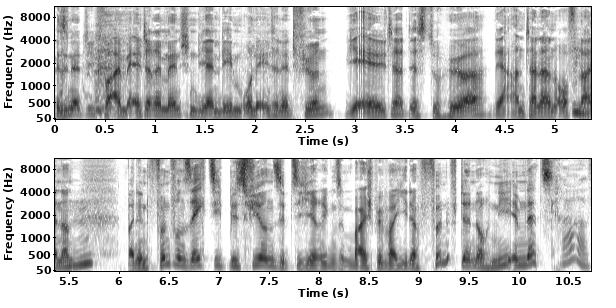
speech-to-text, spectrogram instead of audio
Es sind natürlich vor allem ältere Menschen, die ein Leben ohne Internet führen. Je älter, desto höher der Anteil an Offlinern. Bei den 65- bis 74-Jährigen zum Beispiel war jeder Fünfte noch nie im Netz. Krass.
